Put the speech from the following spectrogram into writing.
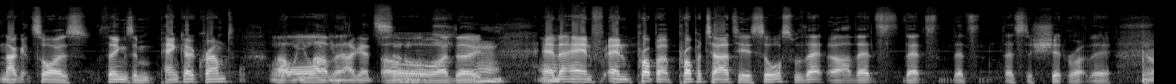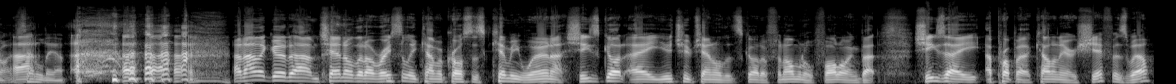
nugget size things and panko crumbed. Oh, we I love love that. nuggets. Oh, Oh. I do. And and and proper proper tartare sauce with that. Oh, that's that's that's that's the shit right there. All right, Uh, settle down. Another good um, channel that I've recently come across is Kimi Werner. She's got a YouTube channel that's got a phenomenal following, but she's a, a proper culinary chef as well.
